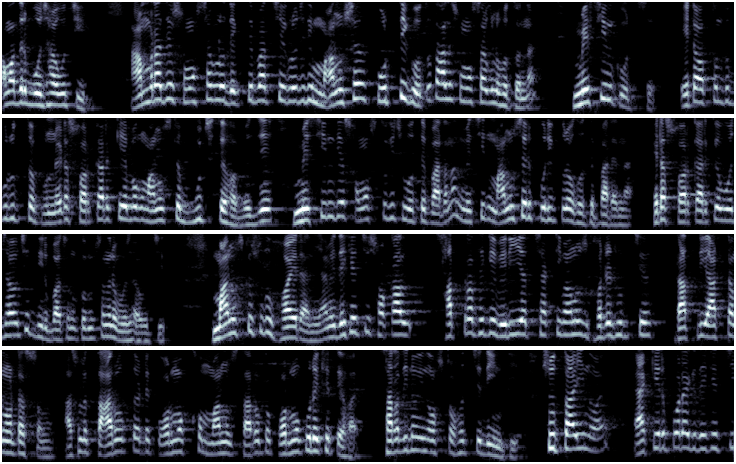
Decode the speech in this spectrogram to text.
আমাদের বোঝা উচিত। আমরা যে সমস্যাগুলো দেখতে পাচ্ছি, এগুলো যদি মানুষের কর্তৃক হতো, তাহলে সমস্যাগুলো হতো না। মেশিন করছে। এটা অত্যন্ত গুরুত্বপূর্ণ। এটা সরকারকে এবং মানুষকে বুঝতে হবে যে মেশিন দিয়ে সমস্ত কিছু হতে পারে না মেশিন মানুষের পরিপূরক হতে পারে না। এটা সরকারকেও বোঝা উচিত, নির্বাচন কমিশনের বোঝা উচিত। মানুষকে শুধু হয়রানি আমি দেখেছি সকাল সাতটা থেকে বেরিয়ে যাচ্ছে একটি মানুষ, ঘরে ঢুকছে রাত্রি আটটা, নটার সময়। আসলে তারও তো একটা কর্মক্ষম মানুষ, তারও তো কর্ম করে খেতে হয়। সারাদিন ওই নষ্ট হচ্ছে দিনটি। শুধু তাই নয়, একের পর এক দেখেছি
